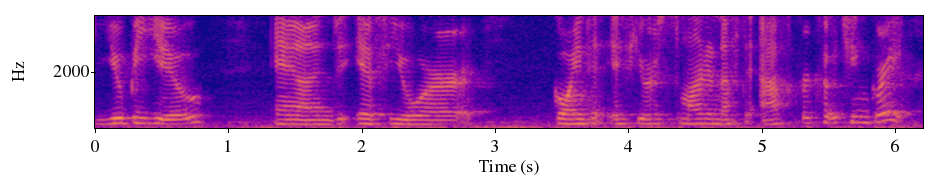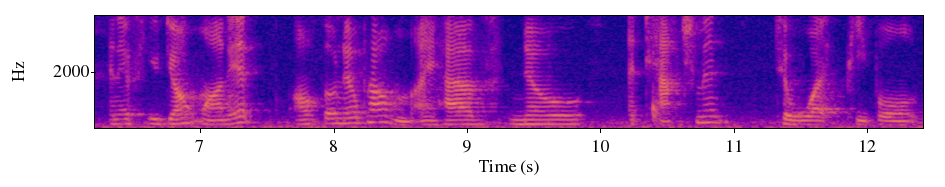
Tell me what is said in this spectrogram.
you be you. And if you're going to, if you're smart enough to ask for coaching, great. And if you don't want it, also no problem. I have no attachment to what people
